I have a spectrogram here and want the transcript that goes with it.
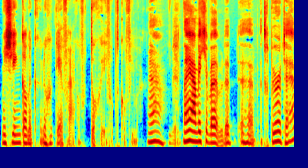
misschien kan ik nog een keer vragen of ik toch even op de koffie mag. Ja. Nou ja, weet je, we, het, eh, het gebeurt hè.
